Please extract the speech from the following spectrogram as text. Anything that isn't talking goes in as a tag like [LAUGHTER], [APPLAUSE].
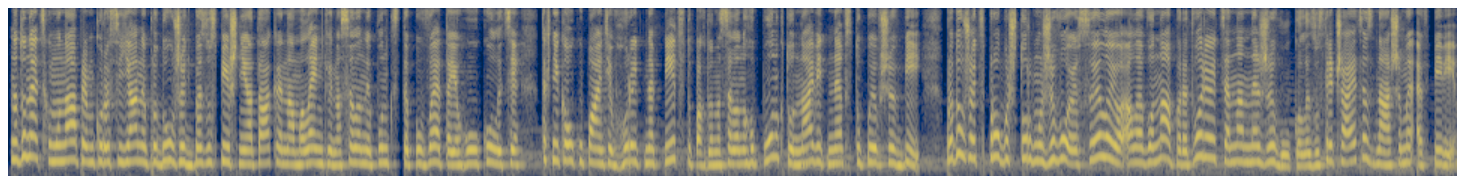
На Донецькому напрямку росіяни продовжують безуспішні атаки на маленький населений пункт Степове та його околиці. Техніка окупантів горить на підступах до населеного пункту, навіть не вступивши в бій. Продовжують спроби штурму живою силою, але вона перетворюється на неживу, коли зустрічається з нашими FPV.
